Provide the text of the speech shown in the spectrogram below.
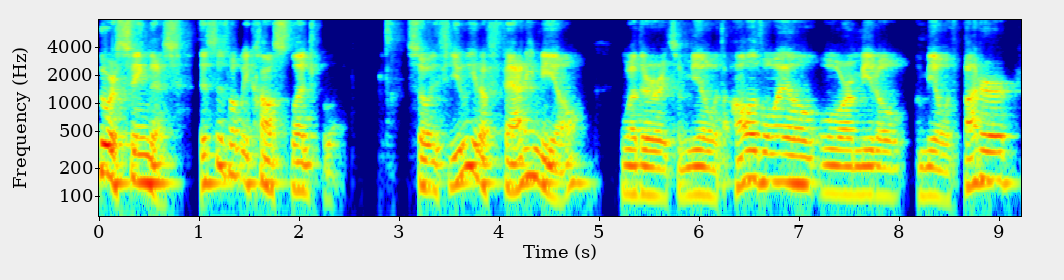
who are seeing this. This is what we call sludge blood. So if you eat a fatty meal, whether it's a meal with olive oil or a meal a meal with butter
